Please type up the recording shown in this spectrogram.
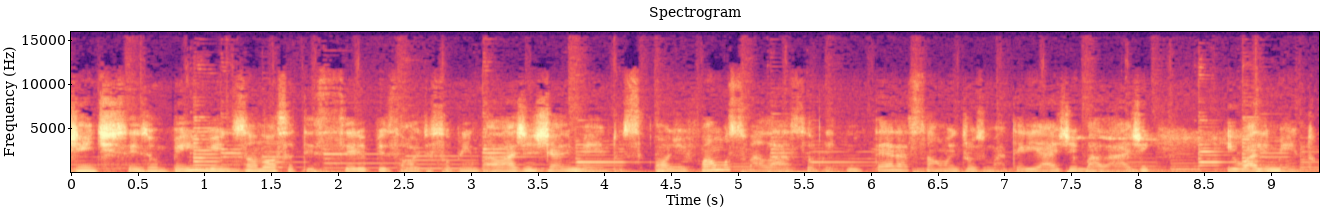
Gente, sejam bem-vindos ao nosso terceiro episódio sobre embalagens de alimentos, onde vamos falar sobre interação entre os materiais de embalagem e o alimento.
